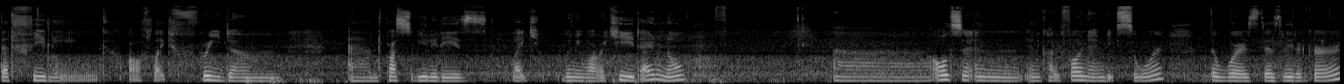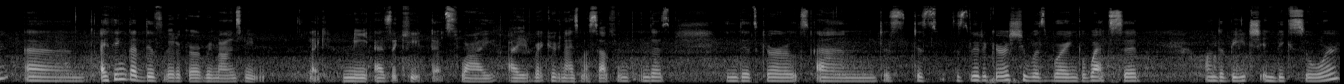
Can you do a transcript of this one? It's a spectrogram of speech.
that feeling of like freedom and possibilities like when you were a kid? I don't know also in, in California, in Big Sur, there was this little girl. And I think that this little girl reminds me, like me as a kid. That's why I recognize myself in, in this, in these girls. And this, this, this little girl, she was wearing a wetsuit on the beach in Big Sur.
